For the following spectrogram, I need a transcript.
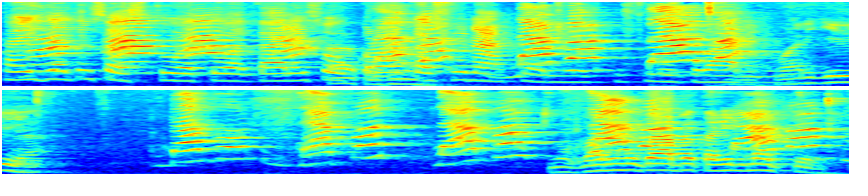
થઈ જતું સસ્તું હતું. અત્યારે છોકરા કશું ના કર્યું મોંઘવારી. મોંઘવારી આપણે કરી જ નાખીએ.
